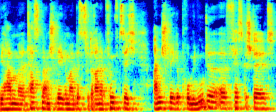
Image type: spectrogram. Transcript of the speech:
Wir haben äh, Tastenanschläge mal bis zu 350 Anschläge pro Minute äh, festgestellt.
